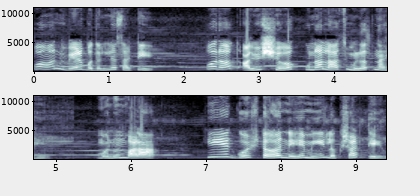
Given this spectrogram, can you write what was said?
पण वेळ बदलण्यासाठी परत आयुष्य कुणालाच मिळत नाही. म्हणून बाळा ही एक गोष्ट नेहमी लक्षात ठेव.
